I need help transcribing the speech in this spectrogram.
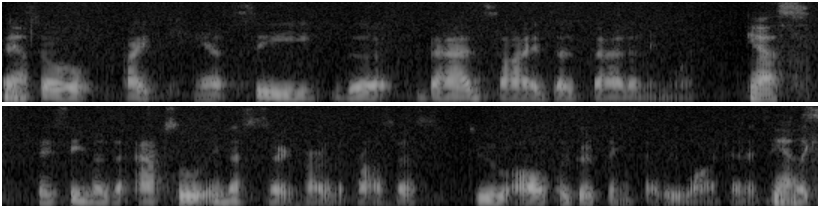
And yeah. so I can't see the bad sides as bad anymore. Yes. They seem as an absolutely necessary part of the process to all the good things that we want. And it seems yes. like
